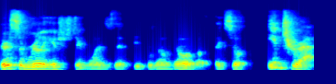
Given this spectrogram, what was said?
there's some really interesting ones that people don't know about. Like so Interac,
